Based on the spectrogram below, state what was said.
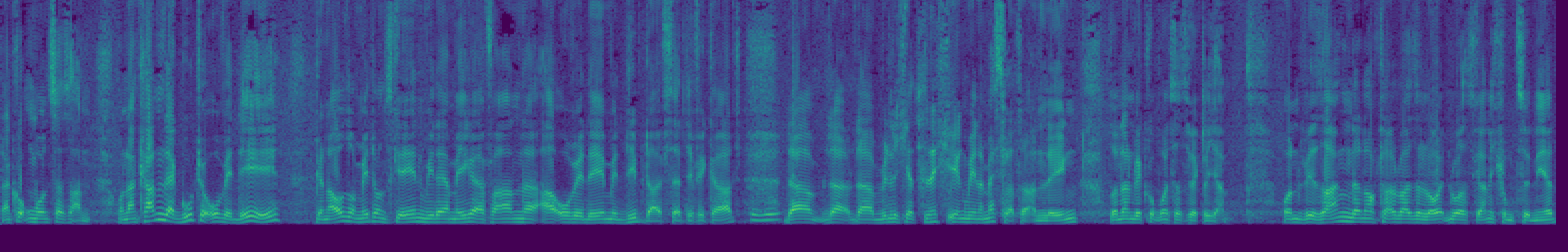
dann gucken wir uns das an. Und dann kann der gute OWD genauso mit uns gehen wie der mega erfahrene AOWD mit Deep Dive Zertifikat. Da, da, da will ich jetzt nicht irgendwie eine Messlatte anlegen, sondern wir gucken uns das wirklich an. Und wir sagen dann auch teilweise Leuten, wo das gar nicht funktioniert,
